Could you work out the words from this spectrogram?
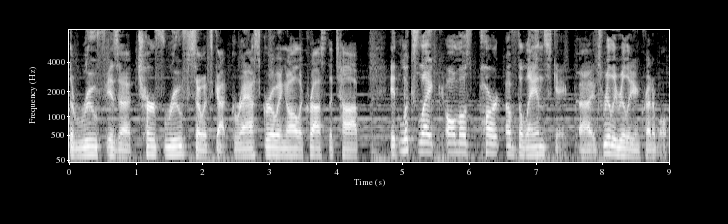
The roof is a turf roof, so it's got grass growing all across the top. It looks like almost part of the landscape. Uh, it's really, really incredible.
